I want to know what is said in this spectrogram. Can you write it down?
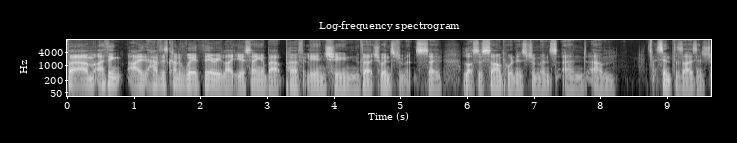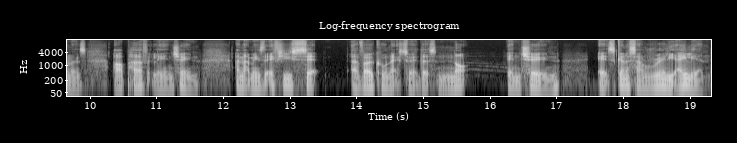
But um, I think I have this kind of weird theory, like you were saying about perfectly in tune virtual instruments. So lots of sampled instruments and um, synthesized instruments are perfectly in tune, and that means that if you sit a vocal next to it that's not in tune, it's going to sound really alien.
